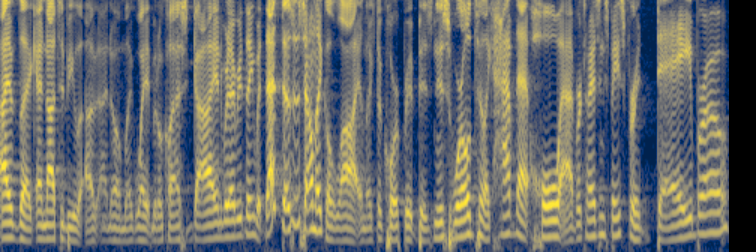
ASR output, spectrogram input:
I like, and not to be, I, I know I'm like white middle class guy and what everything, but that doesn't sound like a lot in like the corporate business world to like have that whole advertising space for a day, bro.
